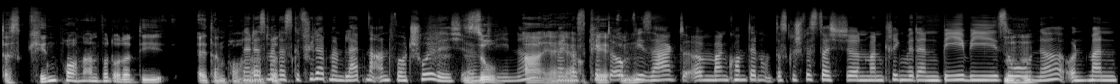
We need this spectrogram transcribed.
das Kind braucht eine Antwort oder die Eltern brauchen Na, dass man das Gefühl hat, man bleibt eine Antwort schuldig. So. Ne? Ah, ja, Wenn ja, das okay. Kind irgendwie mhm. sagt, äh, wann kommt denn das Geschwisterchen, wann kriegen wir denn ein Baby, so, mhm. ne? Und man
